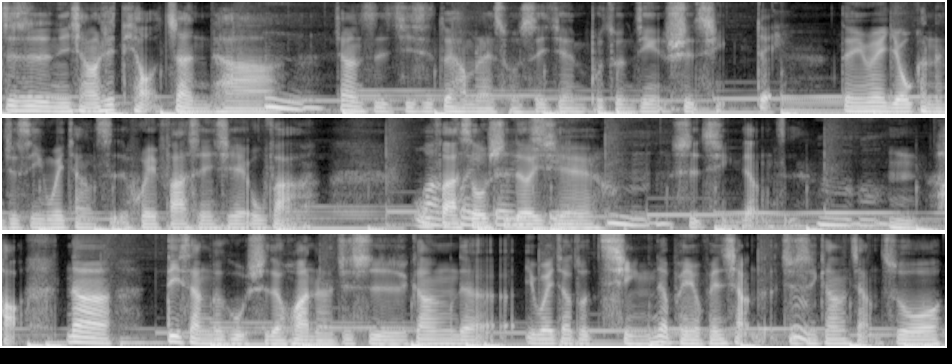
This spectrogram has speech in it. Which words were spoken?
就是你想要去挑战他，嗯，这样子其实对他们来说是一件不尊敬的事情。对对，因为有可能就是因为这样子会发生一些无法。无法收拾的一些事情，这样子，嗯嗯嗯，好，那第三个故事的话呢，就是刚刚的一位叫做晴的朋友分享的，就是刚刚讲说，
